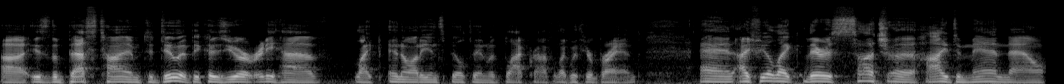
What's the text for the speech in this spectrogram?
uh, is the best time to do it because you already have like an audience built in with Blackcraft, like with your brand. And I feel like there is such a high demand now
